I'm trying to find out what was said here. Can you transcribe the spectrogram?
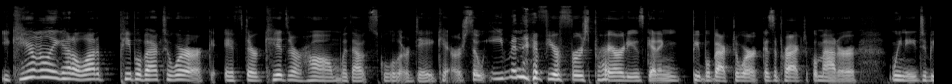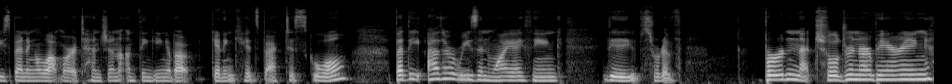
you can't really get a lot of people back to work if their kids are home without school or daycare. So even if your first priority is getting people back to work as a practical matter we need to be spending a lot more attention on thinking about getting kids back to school. But the other reason why i think the sort of burden that children are bearing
